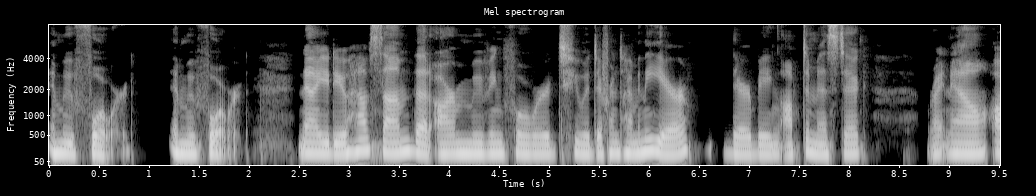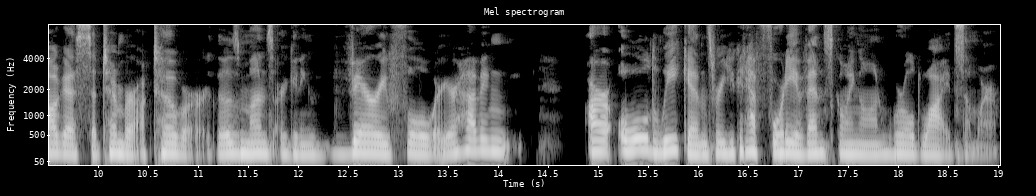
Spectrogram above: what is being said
and move forward and move forward. Now, you do have some that are moving forward to a different time in the year. They're being optimistic. Right now, August, September, October, those months are getting very full where you're having our old weekends where you could have 40 events going on worldwide somewhere.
